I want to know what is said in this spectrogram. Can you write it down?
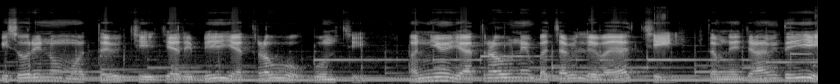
કિશોરીનું મોત થયું છે. જ્યારે બે યાત્રાળુઓ ગુમ છે. અન્ય યાત્રાઓને બચાવી લેવાયા છે. તમને જણાવી દઈએ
